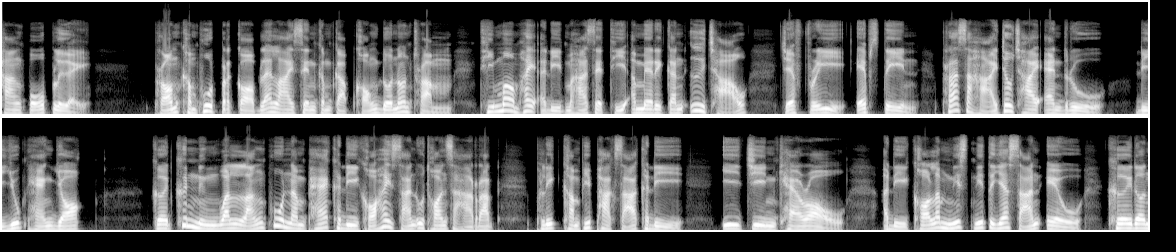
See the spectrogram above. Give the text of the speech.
ทางโป๊เปลือย พร้อมคำพูดประกอบและลายเซ็นกำกับของโดนัลด์ทรัมป์ที่มอบให้อดีตมหาเศรษฐีอเมริกันอื้อฉาว เจฟฟรีย์ เอฟสตีน พระสหายเจ้าชายแอนดรูว์ดิยุคแฮงยอร์กเกิดขึ้นหนึ่งวันหลังผู้นำแพ้คดีขอให้ศาลอุทธรณ์สหรัฐ พลิกคำพิพากษาคดี อีจีนแคโรลอดีตคอลัมนิสต์นิตยสารเอล เคยโดน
